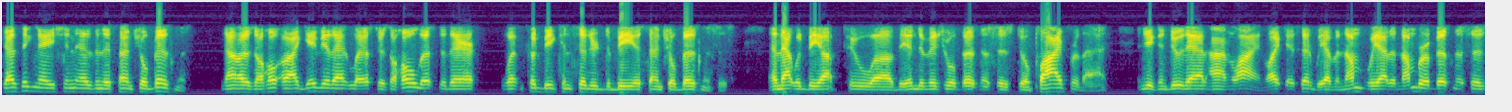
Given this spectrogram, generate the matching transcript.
designation as an essential business. Now, there's a whole. I gave you that list. There's a whole list of there what could be considered to be essential businesses, and that would be up to uh, the individual businesses to apply for that. And you can do that online. Like I said, we have a number. We had a number of businesses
